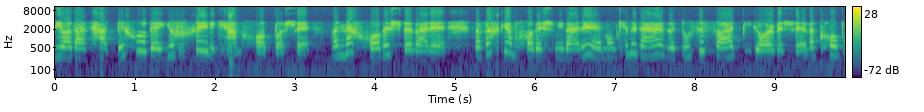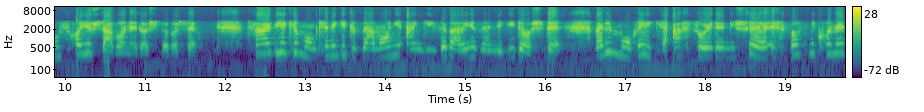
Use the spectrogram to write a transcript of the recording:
زیاد از حد بخوابه یا خیلی کم خواب باشه. و نه خوابش ببره. و وقتی هم خوابش می‌بره ممکنه در عرض دو سه ساعت بیدار بشه و کابوس های شبانه داشته باشه. فردیه که ممکنه یک زمانی انگیزه برای زندگی داشته. ولی موقعی که افسرده میشه احساس می‌کنه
